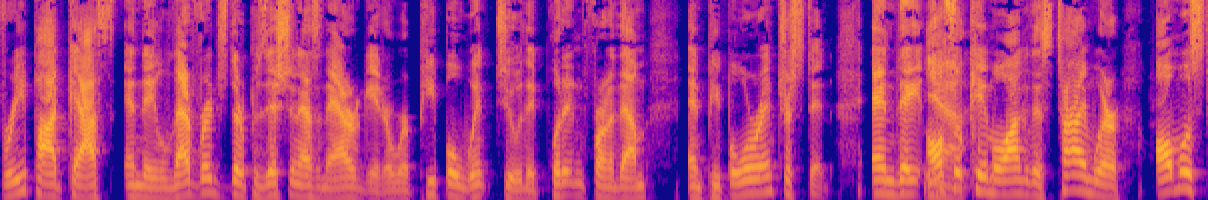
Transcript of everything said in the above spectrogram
free podcasts and they leveraged their position as an aggregator where people went to, they put it in front of them and people were interested. And they yeah. also came along at this time where almost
